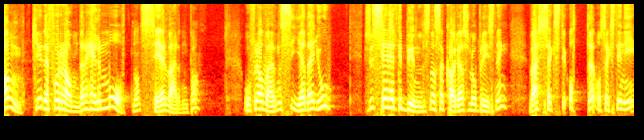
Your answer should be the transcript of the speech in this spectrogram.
anker. Det forandrer hele måten han ser verden på. Hvorfor i all verden sier jeg det? Jo, hvis du ser helt i begynnelsen av Zakarias lovprisning, vers 68 og 69,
